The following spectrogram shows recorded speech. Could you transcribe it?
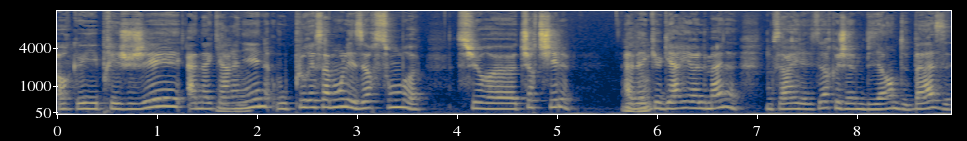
Orgueil et Préjugés, Anna mhm. Karenine, ou plus récemment Les Heures Sombres sur Churchill avec Mhm. Gary Oldman. Donc c'est un réalisateur que j'aime bien de base.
